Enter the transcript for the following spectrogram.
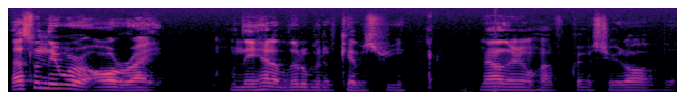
that's when they were all right. When they had a little bit of chemistry. Now they don't have chemistry at all. But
